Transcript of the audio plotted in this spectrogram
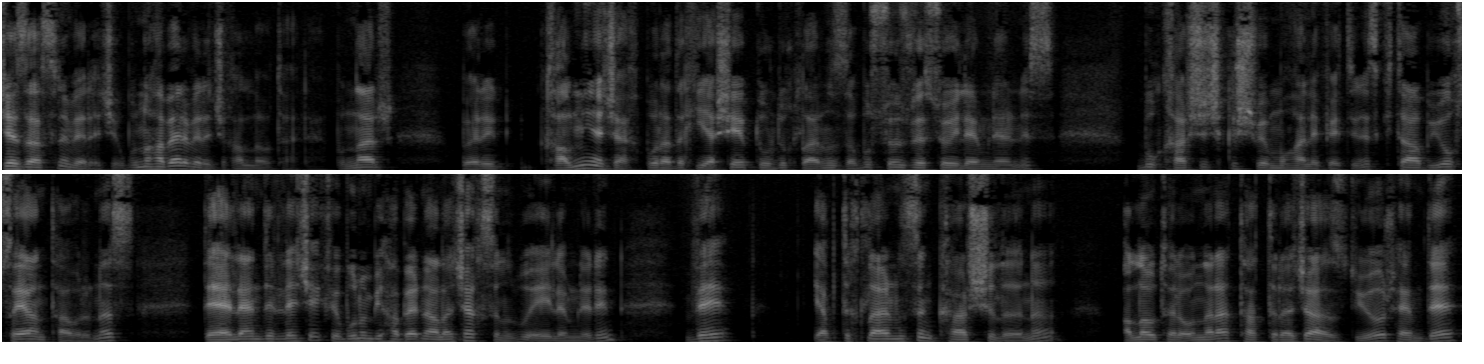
cezasını verecek. Bunu haber verecek Allahu Teala. Bunlar böyle kalmayacak buradaki yaşayıp durduklarınızda bu söz ve söylemleriniz, bu karşı çıkış ve muhalefetiniz, kitabı yok sayan tavrınız değerlendirilecek ve bunun bir haberini alacaksınız bu eylemlerin ve yaptıklarınızın karşılığını Allahu Teala onlara tattıracağız diyor. Hem de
